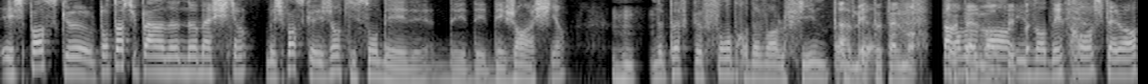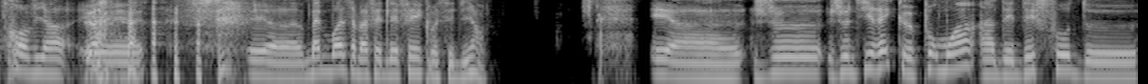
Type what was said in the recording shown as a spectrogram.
et je pense que pourtant je suis pas un homme à chien, mais je pense que les gens qui sont des des, des, des gens à chien Mhm. ne peuvent que fondre devant le film Ah parce mais que totalement, par totalement. c'est pas- ils ont des tronches tellement trop bien. Et, et, euh, même moi, ça m'a fait de l'effet, quoi, c'est dire. Et euh, je, je dirais que pour moi, un des défauts de...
